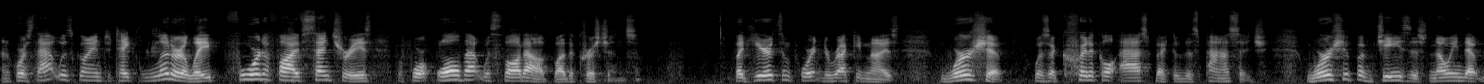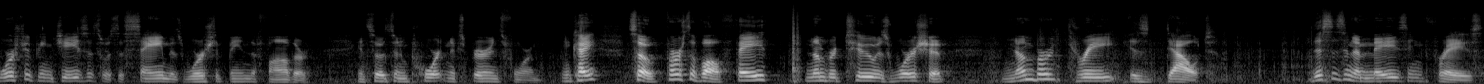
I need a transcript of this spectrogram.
And of course, that was going to take literally four to five centuries before all that was thought out by the Christians. But here it's important to recognize worship was a critical aspect of this passage. Worship of Jesus, knowing that worshiping Jesus was the same as worshiping the Father. And so it's an important experience for him. Okay? So, first of all, faith. Number two is worship. Number three is doubt. This is an amazing phrase,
